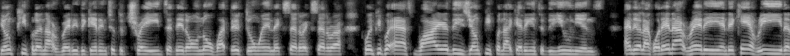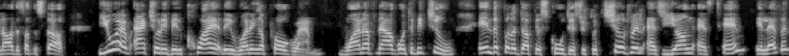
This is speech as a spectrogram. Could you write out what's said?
young people are not ready to get into the trades, that they don't know what they're doing, et cetera, et cetera. When people ask why are these young people not getting into the unions, and they're like, well, they're not ready and they can't read and all this other stuff. You have actually been quietly running a program, one of now going to be two, in the Philadelphia School District with children as young as 10, 11,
